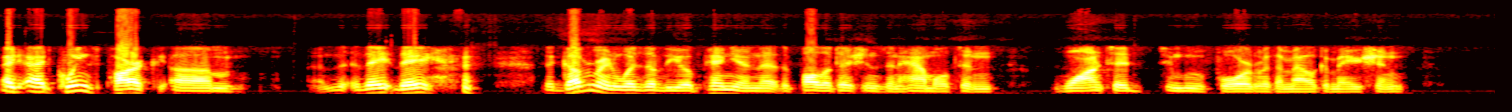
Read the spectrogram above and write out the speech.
At, at Queens Park, um, they they the government was of the opinion that the politicians in Hamilton wanted to move forward with amalgamation,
